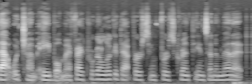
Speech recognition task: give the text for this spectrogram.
that which I'm able. Matter of fact, we're going to look at that verse in 1 Corinthians in a minute.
